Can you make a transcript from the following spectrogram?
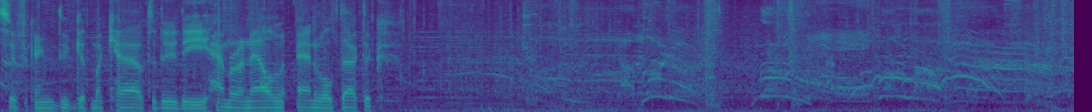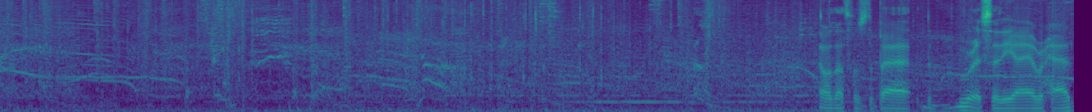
See if I can do, get my cav to do the hammer and al- anvil tactic. Oh, that was the bad, the worst idea I ever had.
